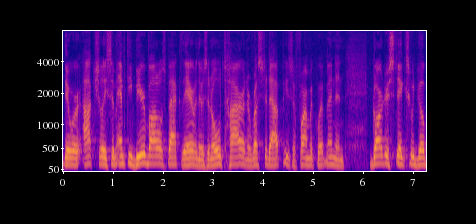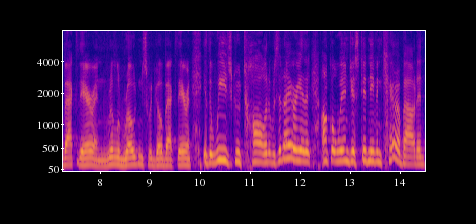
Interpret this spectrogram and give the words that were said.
there were actually some empty beer bottles back there, and there was an old tire and a rusted out piece of farm equipment, and garter snakes would go back there, and little rodents would go back there. And the weeds grew tall, and it was an area that Uncle Win just didn't even care about. And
